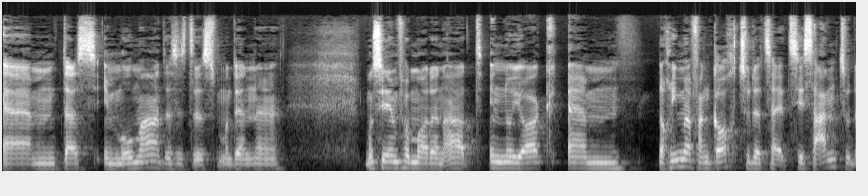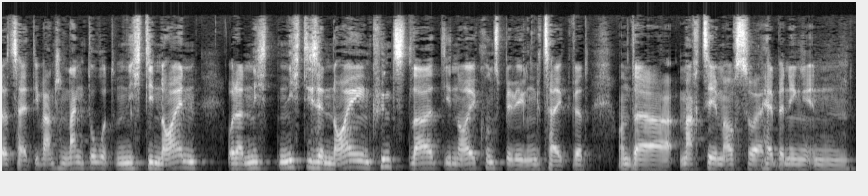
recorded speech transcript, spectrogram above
ähm, dass im MoMA, das ist das moderne Museum for Modern Art in New York, ähm, noch immer Van Gogh zu der Zeit, Cézanne zu der Zeit, die waren schon lang tot und nicht die neuen oder nicht, nicht diese neuen Künstler, die neue Kunstbewegung gezeigt wird. Und da macht sie eben auch so ein Happening in,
